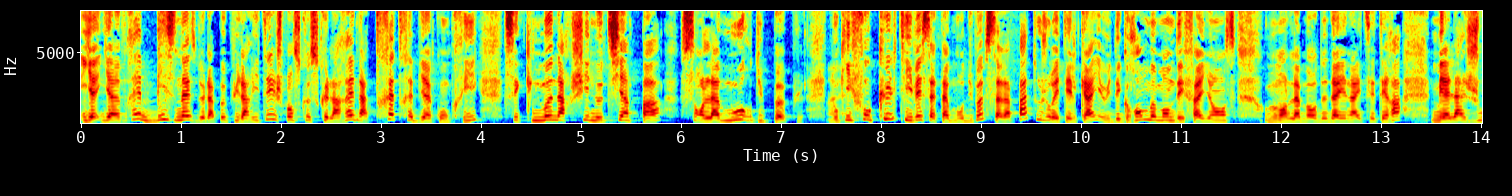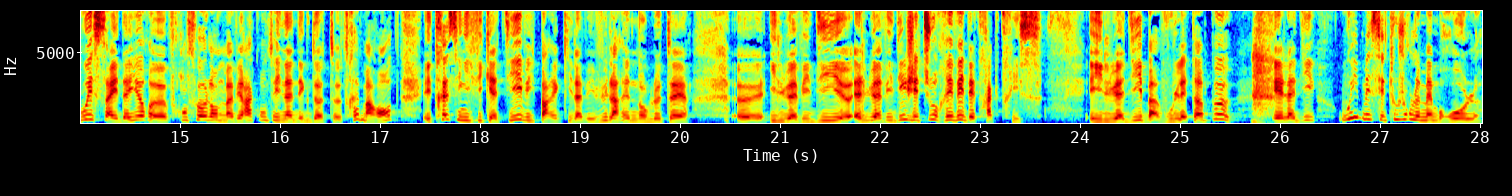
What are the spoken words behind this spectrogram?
Il y, a, il y a un vrai business de la popularité. Et je pense que ce que la reine a très très bien compris, c'est qu'une monarchie ne tient pas sans l'amour du peuple. Donc, il faut cultiver cet amour du peuple. Ça n'a pas toujours été le cas. Il y a eu des grands moments de défaillance au moment de la mort de Diana, etc. Mais elle a joué ça. Et d'ailleurs, euh, François Hollande m'avait raconté une anecdote très marrante et très significative. Il paraît qu'il avait vu la reine d'Angleterre. Euh, il lui avait dit, euh, elle lui avait dit, j'ai toujours rêvé d'être actrice. Et il lui a dit, bah, vous l'êtes un peu. Et elle a dit, oui, mais c'est toujours le même rôle.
